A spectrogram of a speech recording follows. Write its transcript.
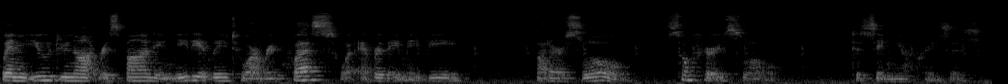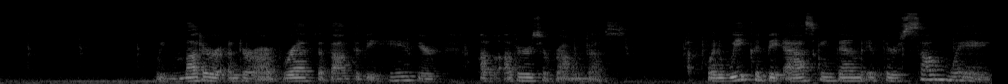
when you do not respond immediately to our requests, whatever they may be, but are slow, so very slow, to sing your praises. We mutter under our breath about the behavior of others around us when we could be asking them if there's some way,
